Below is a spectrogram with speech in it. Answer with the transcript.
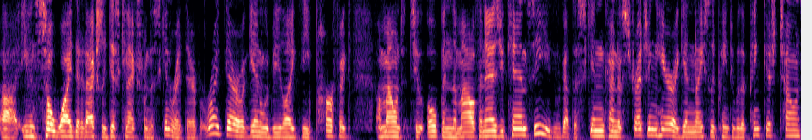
uh, even so wide that it actually disconnects from the skin right there. But right there, again, would be like the perfect amount to open the mouth. And as you can see, you've got the skin kind of stretching here. Again, nicely painted with a pinkish tone.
